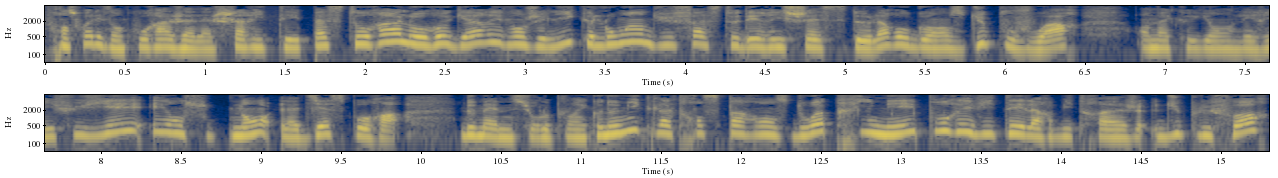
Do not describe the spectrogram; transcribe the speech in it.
François les encourage à la charité pastorale, au regard évangélique, loin du faste des richesses, de l'arrogance du pouvoir, en accueillant les réfugiés et en soutenant la diaspora. De même, sur le plan économique, la transparence doit primer pour éviter l'arbitrage du plus fort,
